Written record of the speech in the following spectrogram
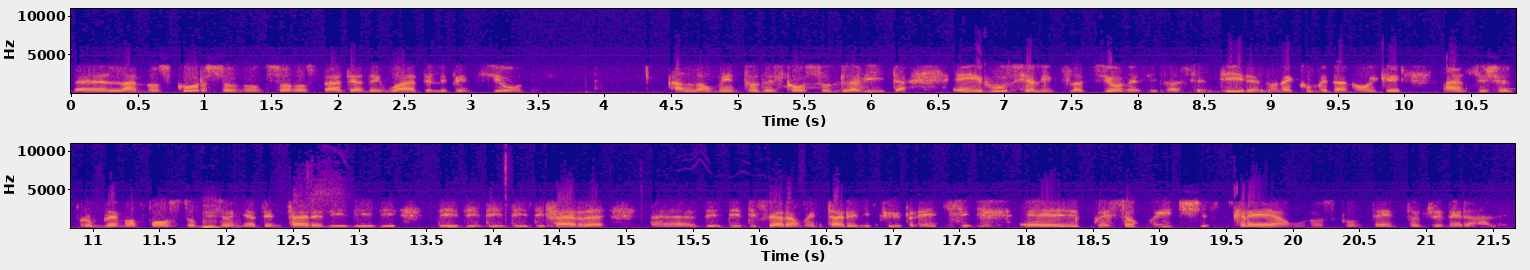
Eh, l'anno scorso non sono state adeguate le pensioni all'aumento del costo della vita e in Russia l'inflazione si fa sentire, non è come da noi che anzi c'è il problema opposto, mm. bisogna tentare di, di, di, di far, eh, far, aumentare di più i prezzi. Eh, questo qui crea uno scontento generale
